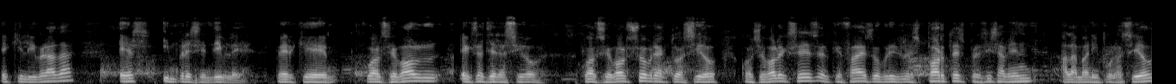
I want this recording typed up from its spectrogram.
equilibrada és imprescindible perquè qualsevol exageració, qualsevol sobreactuació, qualsevol excés el que fa és obrir les portes precisament a la manipulació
